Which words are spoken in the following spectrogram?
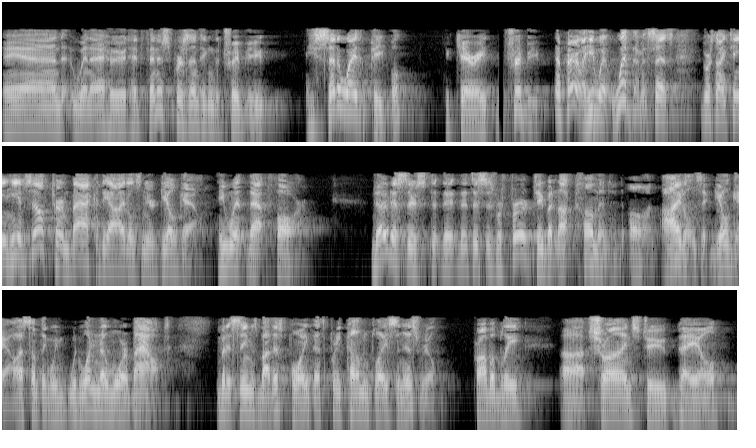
And when Ehud had finished presenting the tribute, he sent away the people who carried the tribute. And apparently he went with them. It says, verse 19, he himself turned back at the idols near Gilgal. He went that far. Notice that this is referred to but not commented on. Idols at Gilgal, that's something we would want to know more about. But it seems by this point that's pretty commonplace in Israel. Probably uh, shrines to Baal,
